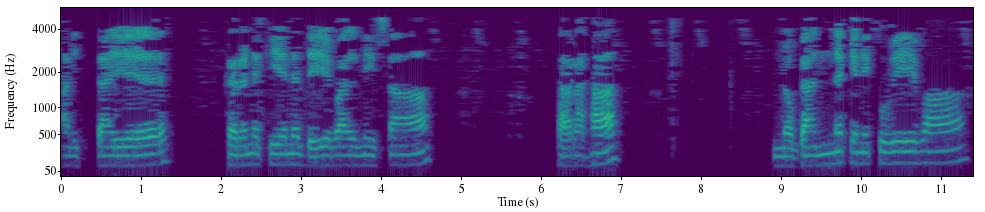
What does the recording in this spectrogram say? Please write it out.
අනිත් අය කරන කියන දේවල් නිසා තරහ නොගන්න කෙනෙකු වේවා.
